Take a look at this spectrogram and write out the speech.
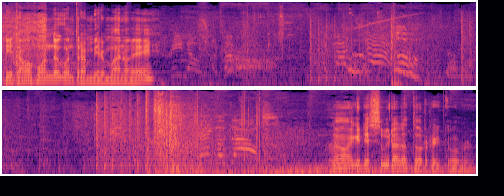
Sí, estamos jugando contra mi hermano, ¿eh? No, me quería subir a la torre, cabrón.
